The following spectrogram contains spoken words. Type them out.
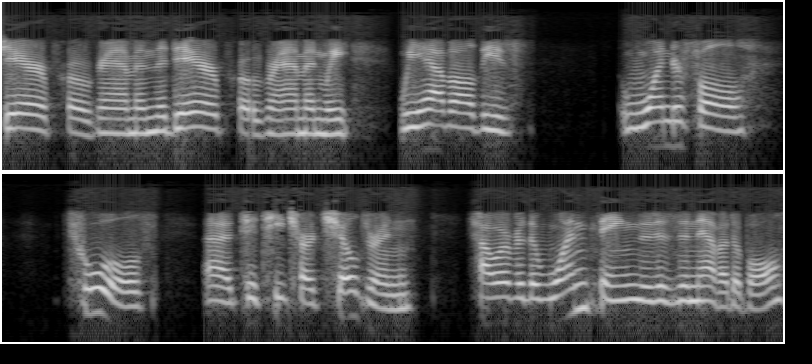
share program and the dare program, and we we have all these wonderful tools uh, to teach our children. However, the one thing that is inevitable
